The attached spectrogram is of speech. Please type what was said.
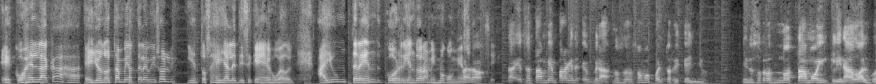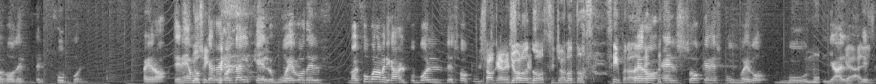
Eh, cogen la caja, ellos no están viendo el televisor y entonces ella les dice quién es el jugador. Hay un tren corriendo ahora mismo con eso. Pero eso es también para que. Eh, mira, nosotros somos puertorriqueños y nosotros no estamos inclinados al juego del, fútbol. Pero tenemos que recordar que el juego del no el fútbol americano, el fútbol de soccer. yo los dos, yo los dos. Sí, pero, pero el soccer es un juego mundial. Es,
